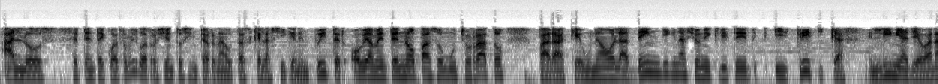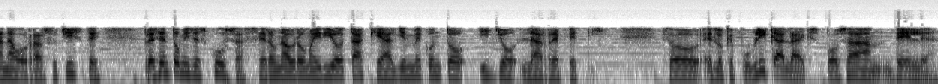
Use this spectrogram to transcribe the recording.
a los 74.400 internautas que la siguen en Twitter. Obviamente no pasó mucho rato para que una ola de indignación y, y críticas en línea llevaran a borrar su chiste. Presento mis excusas, era una broma idiota que alguien me contó y yo la repetí. Eso es lo que publica la esposa del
